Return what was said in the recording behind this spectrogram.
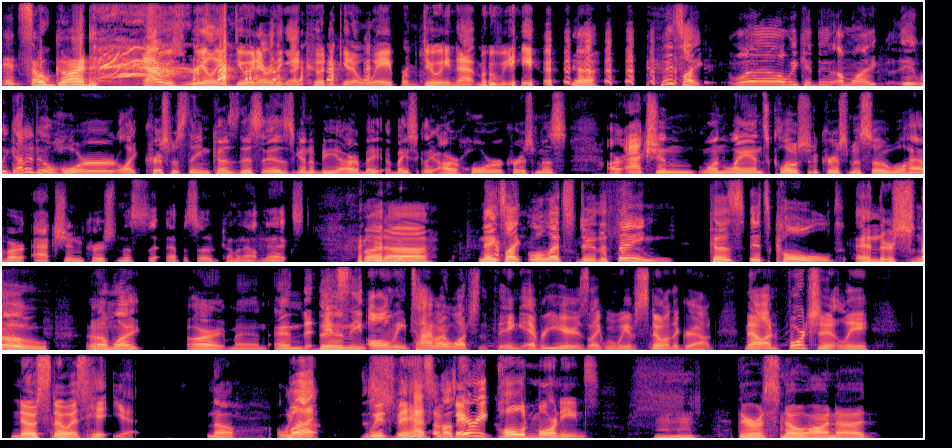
it's so good. And I was really doing everything I could to get away from doing that movie. Yeah, it's like, well, we could do. I'm like, it, we got to do a horror like Christmas theme because this is going to be our ba- basically our horror Christmas. Our action one lands closer to Christmas, so we'll have our action Christmas episode coming out next. But uh Nate's like, well, let's do the thing because it's cold and there's snow, and I'm like, all right, man. And Th- then it's the only time I watch the thing every year is like when we have snow on the ground. Now, unfortunately, no snow has hit yet. no, We but got we've been had some husky. very cold mornings. hmm There is snow on uh,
